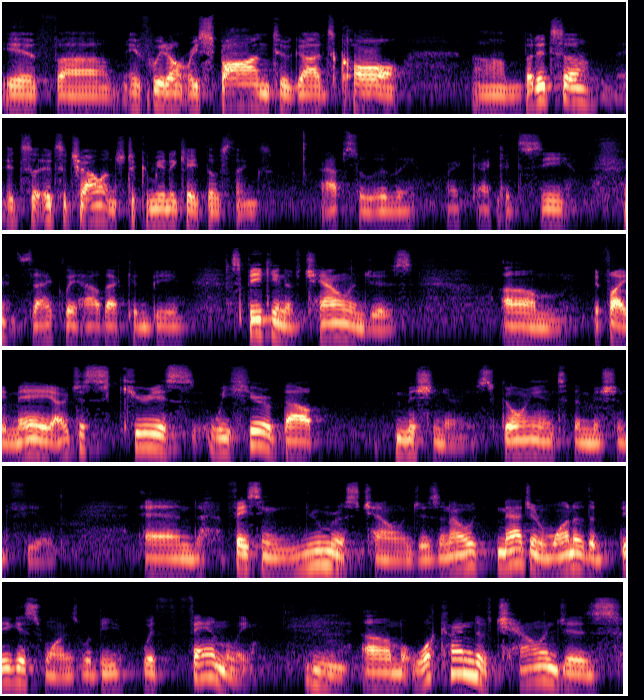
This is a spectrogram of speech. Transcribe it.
if uh, if we don't respond to God's call. Um, but it's a it's a, it's a challenge to communicate those things. Absolutely, I, I could see exactly how that could be. Speaking of challenges, um, if I may, I was just curious. We hear about missionaries going into the mission field and facing numerous challenges. And I would imagine one of the biggest ones would be with family. Mm. Um, what kind of challenges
